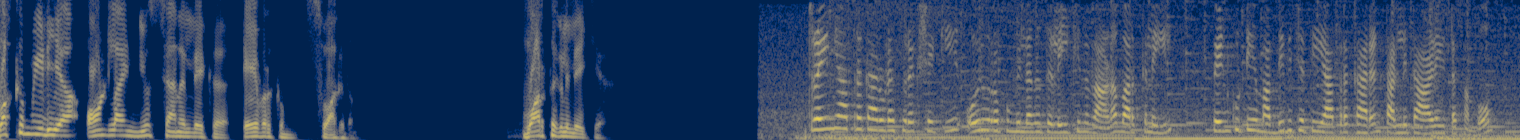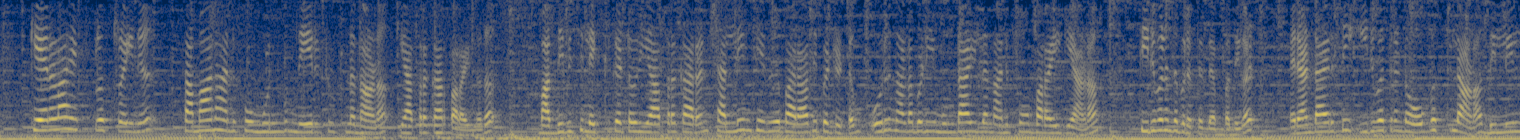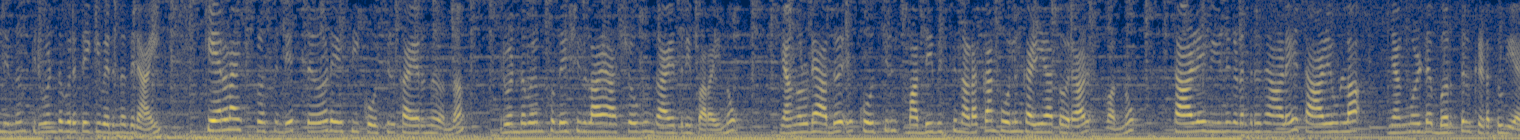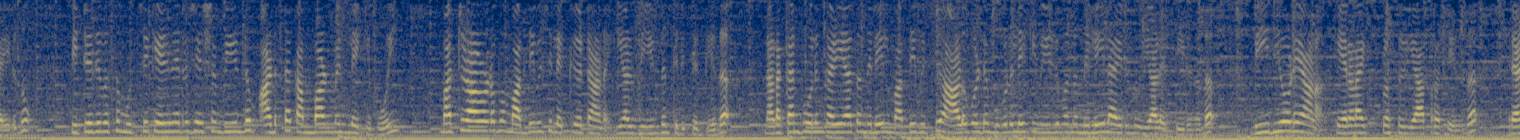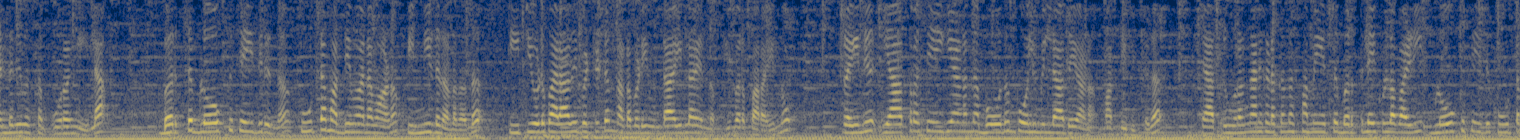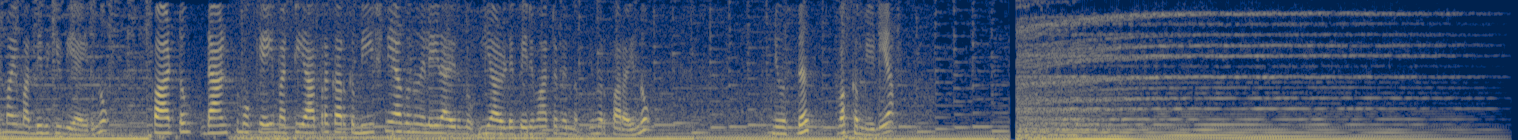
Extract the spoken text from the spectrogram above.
Vakkom media online news ചാനലിലേക്ക് ഏവർക്കും സ്വാഗതം. വാർത്തകളിലേക്ക്. ട്രെയിൻ യാത്രക്കാരുടെ സുരക്ഷയ്ക്ക് ഒരു ഉറപ്പുമില്ലെന്ന് തെളിയിക്കുന്നതാണ് വർക്കലയിൽ പെൺകുട്ടിയെ മദ്യപിച്ചെത്തിയ യാത്രക്കാരൻ തള്ളി താഴെയിട്ട സംഭവം. കേരള എക്സ്പ്രസ് ട്രെയിനിൽ സമാന അനുഭവം മുൻപും നേരിട്ടിട്ടുണ്ടെന്നാണ് യാത്രക്കാർ പറയുന്നത്. മദ്യപിച്ച് ലെക്കുകെട്ട ഒരു യാത്രക്കാരൻ ശല്യം ചെയ്തത് പരാതിപ്പെട്ടിട്ടും ഒരു നടപടിയും ഉണ്ടായില്ലെന്ന അനുഭവം പറയുകയാണ് തിരുവനന്തപുരത്തെ ദമ്പതികൾ. രണ്ടായിരത്തി ഇരുപത്തിരണ്ട് ഓഗസ്റ്റിലാണ് ദില്ലിയിൽ നിന്നും തിരുവനന്തപുരത്തേക്ക് വരുന്നതിനായി കേരള എക്സ്പ്രസിന്റെ തേർഡ് എ സി കോച്ചിൽ കയറുന്നതെന്ന് തിരുവനന്തപുരം സ്വദേശികളായ അശോകും ഗായത്രിയും പറയുന്നു. ഞങ്ങളുടെ അതേ കോച്ചിൽ മദ്യപിച്ച് നടക്കാൻ പോലും കഴിയാത്ത ഒരാൾ വന്നു. താഴെ വീണ് കിടന്നിരുന്ന ആളെ താഴെയുള്ള ഞങ്ങളുടെ ബർത്തിൽ കിടത്തുകയായിരുന്നു. പിറ്റേ ദിവസം ഉച്ചയ്ക്ക് എഴുന്നേറ്റ ശേഷം വീണ്ടും അടുത്ത കമ്പാർട്ട്മെന്റിലേക്ക് പോയി. മറ്റൊരാളോടൊപ്പം മദ്യപിച്ച് ലക്കിയിട്ടാണ് ഇയാൾ വീണ്ടും തിരിച്ചെത്തിയത്. നടക്കാൻ പോലും കഴിയാത്ത നിലയിൽ മദ്യപിച്ച് ആളുകളുടെ മുകളിലേക്ക് വീഴുമെന്ന നിലയിലായിരുന്നു ഇയാൾ എത്തിയിരുന്നത്. ഭീതിയോടെയാണ് കേരള എക്സ്പ്രസിൽ യാത്ര ചെയ്തത്. രണ്ടു ദിവസം ഉറങ്ങിയില്ല. ബർത്ത് ബ്ലോക്ക് ചെയ്തിരുന്ന് കൂട്ടമദ്യപാനമാണ് പിന്നീട് നടന്നത്. ടി ടിയോട് പരാതിപ്പെട്ടിട്ടും നടപടി ഉണ്ടായില്ല എന്നും ഇവർ പറയുന്നു. ട്രെയിനിൽ യാത്ര ചെയ്യുകയാണെന്ന ബോധം പോലുമില്ലാതെയാണ് മദ്യപിച്ചത്. രാത്രി ഉറങ്ങാൻ കിടക്കുന്ന സമയത്ത് ബർത്തിലേക്കുള്ള വഴി ബ്ലോക്ക് ചെയ്ത് കൂട്ടമായി മദ്യപിക്കുകയായിരുന്നു. പാട്ടും ഡാൻസും ഒക്കെയായി മറ്റ് യാത്രക്കാർക്ക് ഭീഷണിയാകുന്ന നിലയിലായിരുന്നു ഇയാളുടെ പെരുമാറ്റമെന്നും ഇവർ പറയുന്നു. News desk Vakkom media.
